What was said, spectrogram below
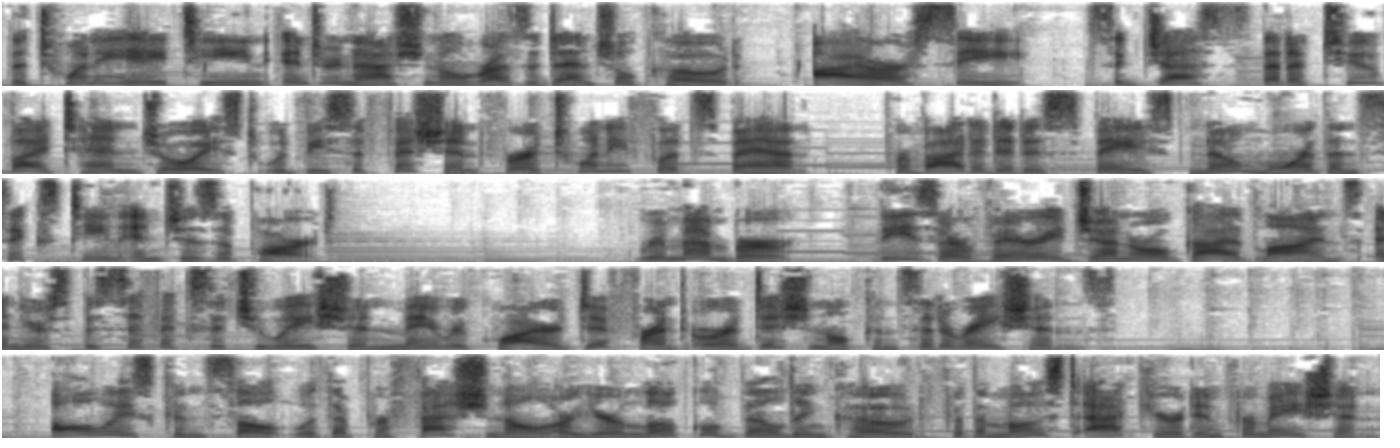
the 2018 International Residential Code, IRC, suggests that a 2 by 10 joist would be sufficient for a 20-foot span, provided it is spaced no more than 16 inches apart. Remember, these are very general guidelines and your specific situation may require different or additional considerations. Always consult with a professional or your local building code for the most accurate information.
